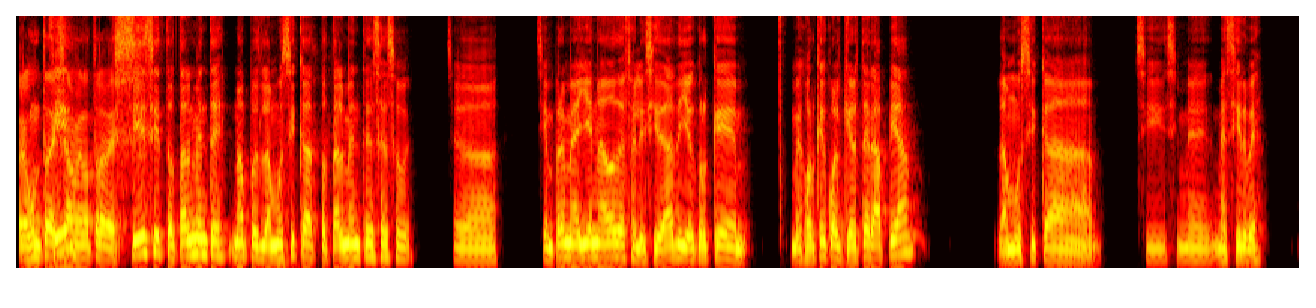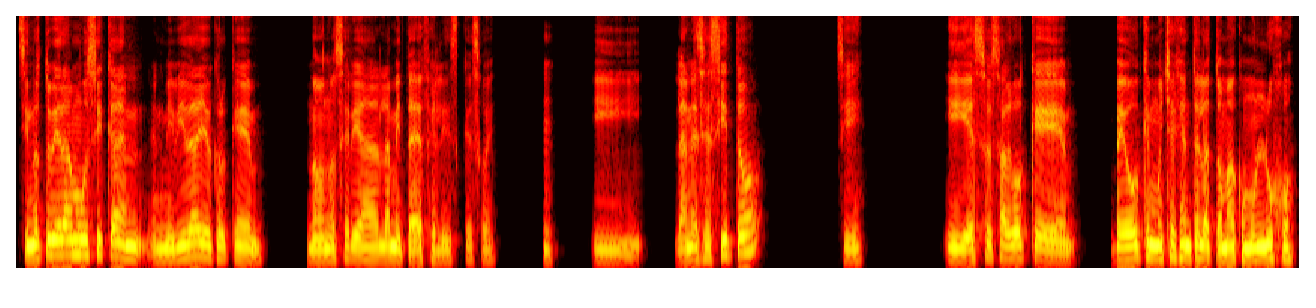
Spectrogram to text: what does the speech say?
Pregunta de Sí. examen otra vez. sí, sí, totalmente. No, pues la música totalmente es eso. güey. O sea, siempre me ha llenado de felicidad y yo creo que mejor que cualquier terapia, la música sí, sí me, me sirve. Si no tuviera música en, en mi vida, yo creo que no, no sería la mitad de feliz que soy. Mm. Y la necesito, sí. Y eso es algo que veo que mucha gente la toma como un lujo,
